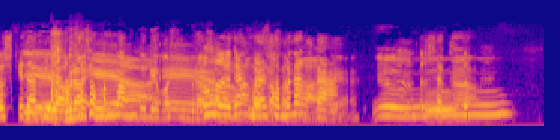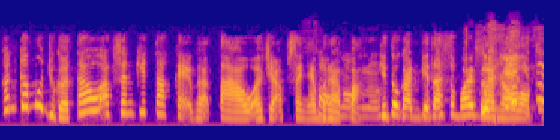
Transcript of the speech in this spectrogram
terus kita Iya, bilang berasa Iya, menang tuh dia pasti iya. berasa Oh, menang. kan berasa menang kan? ya. terus habis itu, Mm. kan kamu juga tahu absen kita kayak nggak tahu aja absennya Songong berapa loh. gitu kan kita semua bilang kayak gitu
